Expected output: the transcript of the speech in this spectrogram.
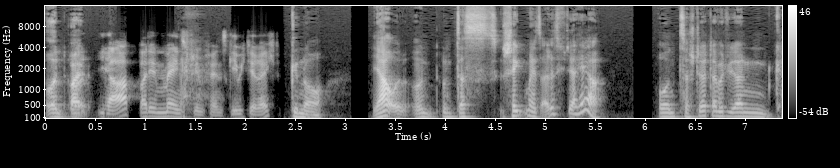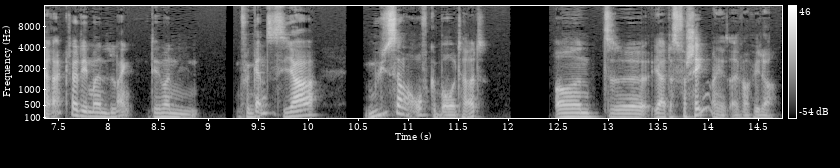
Und Bei, ja, bei den Mainstream-Fans, gebe ich dir recht. genau. Ja, und, und, und das schenkt man jetzt alles wieder her. Und zerstört damit wieder einen Charakter, den man lang, den man für ein ganzes Jahr mühsam aufgebaut hat. Und äh, ja, das verschenkt man jetzt einfach wieder.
